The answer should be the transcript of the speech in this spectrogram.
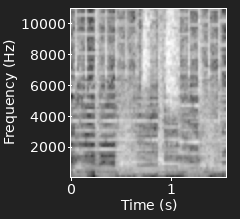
lucky is this year.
